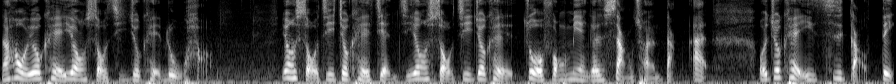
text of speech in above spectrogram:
然后我又可以用手机就可以录好，用手机就可以剪辑，用手机就可以做封面跟上传档案，我就可以一次搞定。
